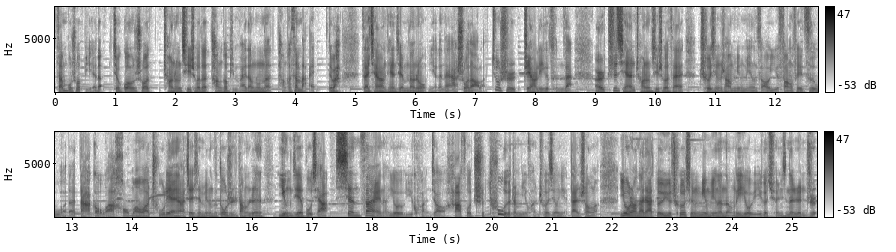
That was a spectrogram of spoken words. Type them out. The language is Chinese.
咱不说别的，就光说长城汽车的坦克品牌当中的坦克三百，对吧？在前两天节目当中也跟大家说到了，就是这样的一个存在。而之前长城汽车在车型上命名早已放飞自我的大狗啊、好猫啊、初恋啊，这些名字都是让人应接不暇。现在呢，又。有一款叫哈佛赤兔的这么一款车型也诞生了，又让大家对于车型命名的能力又有一个全新的认知。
